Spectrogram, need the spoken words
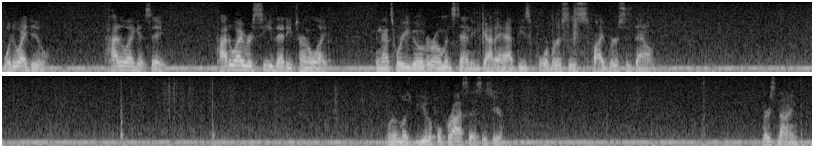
what do I do? How do I get saved? How do I receive that eternal life? And that's where you go over Romans 10, and you got to have these four verses, five verses down. One of the most beautiful processes here. Verse 9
